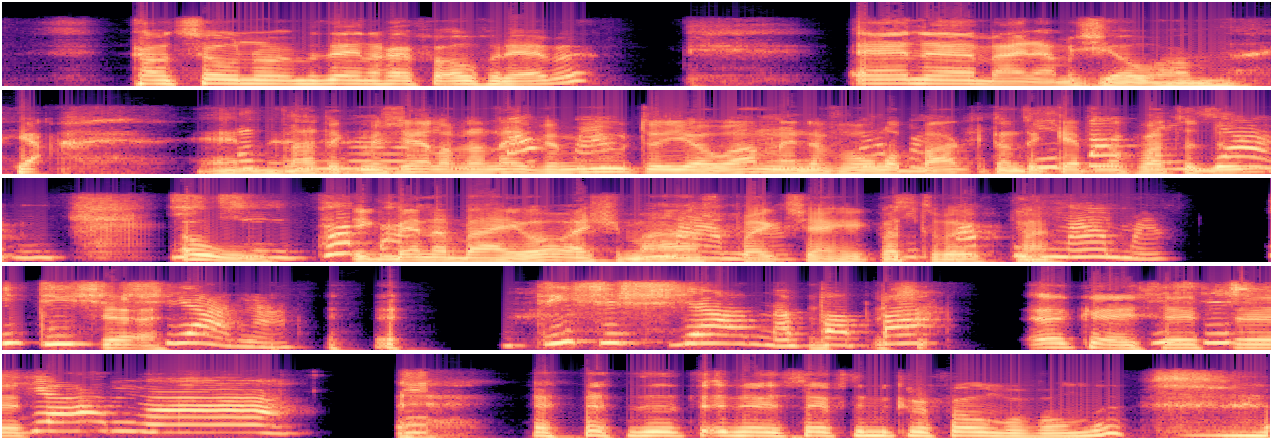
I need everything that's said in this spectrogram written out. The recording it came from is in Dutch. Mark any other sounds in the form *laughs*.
gaan we het zo nog, meteen nog even over hebben. En mijn naam is Johan. Ja. En, Laat ik mezelf dan even muten, Johan, met een volle bak, want ik heb nog wat te doen. Oh, ik ben erbij hoor. Als je me aanspreekt, zeg ik wat terug. Maar... Mama, dit is Jana. Dit is Jana, papa. *laughs* Oké, ze heeft... Dit is Jana. *laughs* ze heeft de microfoon gevonden.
